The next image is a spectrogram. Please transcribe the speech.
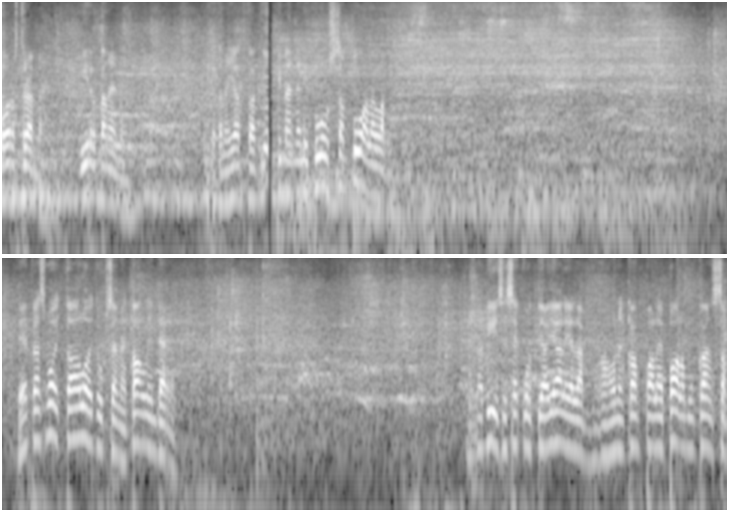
Forström, Virtanen. Virtanen jatkaa 10 eli plussan puolella. TPS voittaa aloituksen, Tallinder. Vielä viisi sekuntia jäljellä. Ahonen kamppailee Palmun kanssa.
